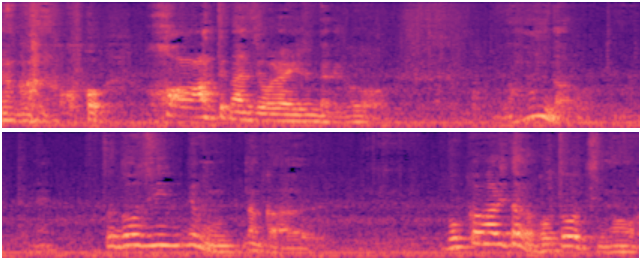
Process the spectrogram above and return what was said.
なんかこう「はあ」って感じで俺はいるんだけどなんだろうと思ってね。と同時にでもなんか僕は割とご当地の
